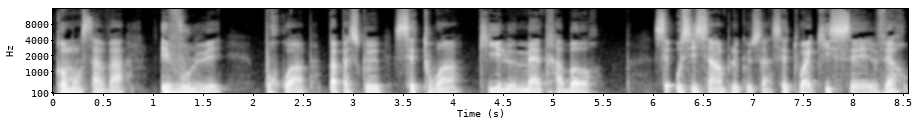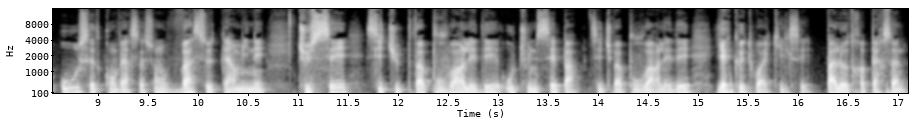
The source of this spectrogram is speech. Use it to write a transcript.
comment ça va évoluer. Pourquoi? Pas parce que c'est toi qui es le maître à bord. C'est aussi simple que ça. C'est toi qui sais vers où cette conversation va se terminer. Tu sais si tu vas pouvoir l'aider ou tu ne sais pas si tu vas pouvoir l'aider. Il y a que toi qui le sais, pas l'autre personne.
